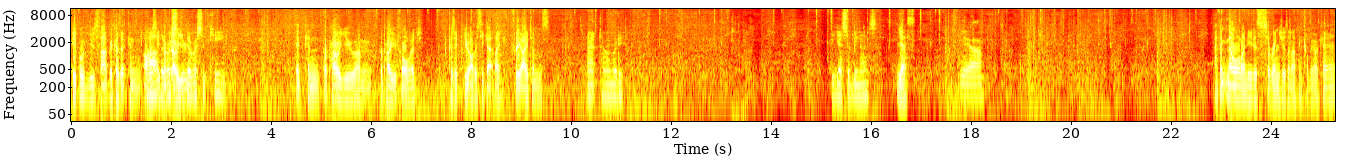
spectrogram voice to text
People use that because it can Ah, obviously the propel rusted, you. the rusted key. It can propel you um propel you forward because you obviously get like free items. Alright, time I'm ready. Yes would be nice. Yes. Yeah. I think now all I need is syringes and I think I'll be okay.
